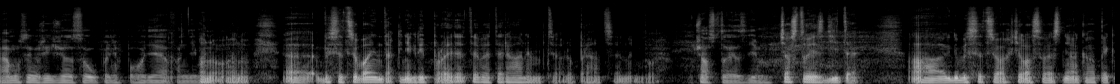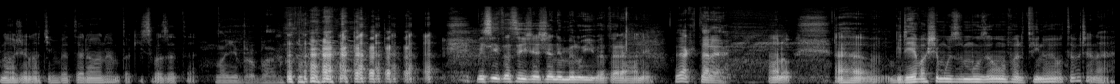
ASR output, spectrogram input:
Já musím říct, že jsou úplně v pohodě a fandím. Ano, ano. Eh, vy se třeba jen tak někdy projedete veteránem třeba do práce? Nebo... Často jezdím. Často jezdíte. A kdyby se třeba chtěla svést nějaká pěkná žena tím veteránem, tak ji svezete. Není problém. Myslíte si, že ženy milují veterány? Jak které? Ano. Eh, kdy je vaše muzeum v Litvínově otevřené?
